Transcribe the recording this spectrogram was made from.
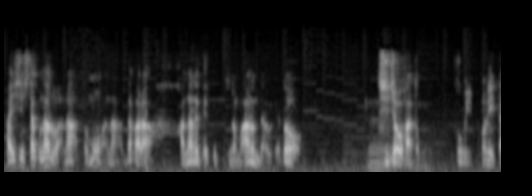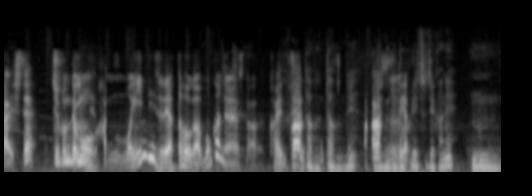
配信したくなるわなと思うわな。だから、離れていくっていうのもあるんだろうけど、うん地上波とか、そういうものに対して、自分でもう、はもうインディーズでやった方が儲かんじゃないですか、改かる多分、多分ね。から自分でかね。うん。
